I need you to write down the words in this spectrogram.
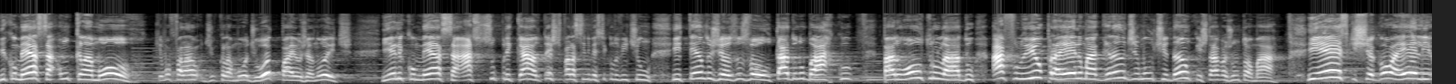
e começa um clamor que eu vou falar de um clamor de outro pai hoje à noite, e ele começa a suplicar, o texto fala assim no versículo 21, e tendo Jesus voltado no barco para o outro lado, afluiu para ele uma grande multidão que estava junto ao mar. E eis que chegou a ele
